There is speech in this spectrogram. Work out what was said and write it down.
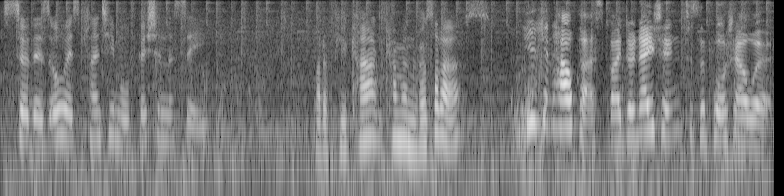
So there's always plenty more fish in the sea. But if you can't come and visit us, you can help us by donating to support our work.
